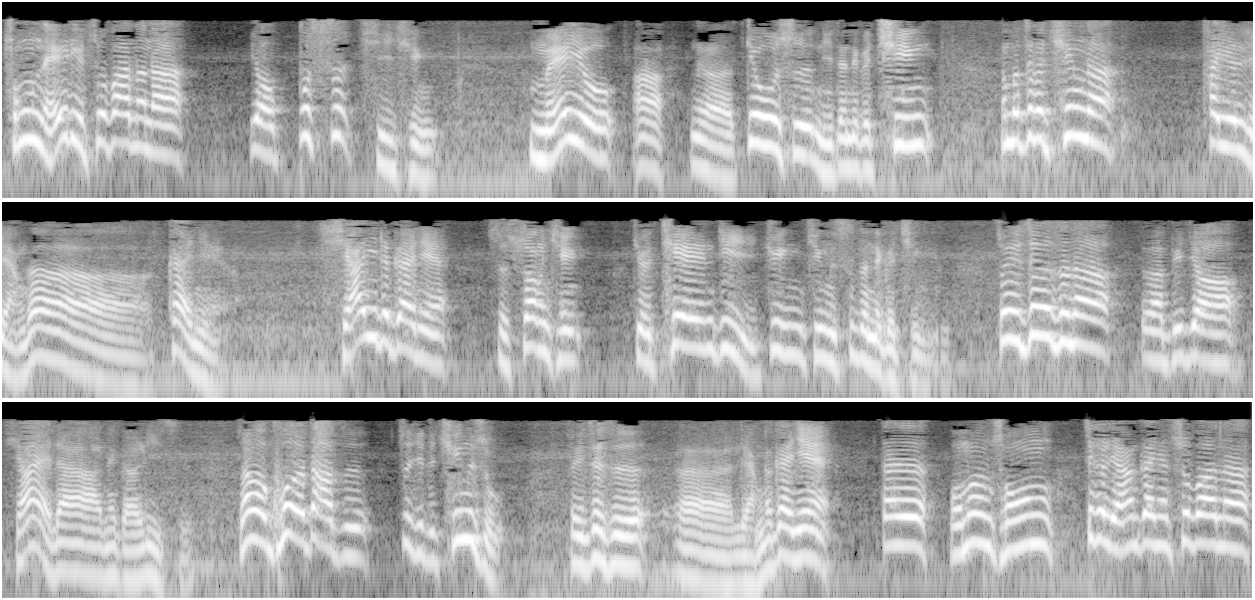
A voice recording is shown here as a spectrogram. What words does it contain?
从哪里出发的呢？要不失其亲，没有啊，那个丢失你的那个亲。那么这个亲呢，它有两个概念，狭义的概念是双亲，就天地君亲师的那个亲。所以这个是呢，对吧？比较狭隘的那个例子。然后扩大至自己的亲属，所以这是呃两个概念。但是我们从这个两个概念出发呢，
